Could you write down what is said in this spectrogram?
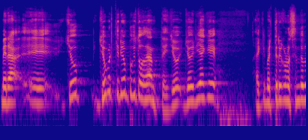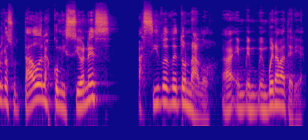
Mira, eh, yo, yo partiría un poquito de antes. Yo, yo diría que hay que partir reconociendo que el resultado de las comisiones ha sido detonado ¿ah? en, en- en buena materia.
